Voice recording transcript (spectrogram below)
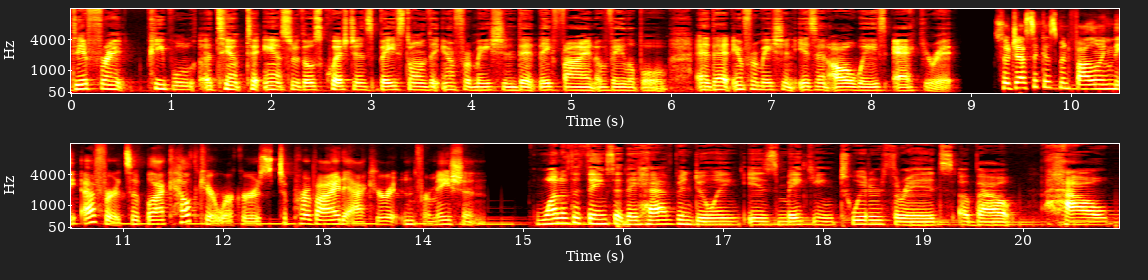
Different people attempt to answer those questions based on the information that they find available, and that information isn't always accurate. So, Jessica's been following the efforts of Black healthcare workers to provide accurate information. One of the things that they have been doing is making Twitter threads about how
